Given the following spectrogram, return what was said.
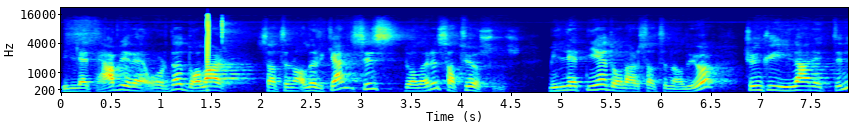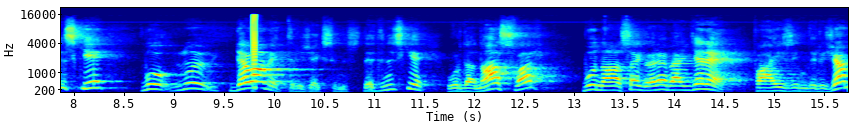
millet habire orada dolar satın alırken siz doları satıyorsunuz. Millet niye dolar satın alıyor? Çünkü ilan ettiniz ki bunu devam ettireceksiniz. Dediniz ki burada nas var. Bu nasa göre ben gene faiz indireceğim.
